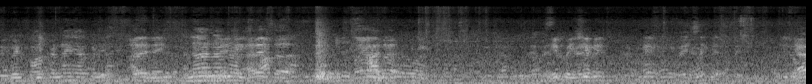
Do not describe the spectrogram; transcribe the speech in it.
पेमेंट कौन करना है यहाँ अरे नहीं ना ना ना अरे सर हे पैसे घे पैसे घ्या. घ्या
